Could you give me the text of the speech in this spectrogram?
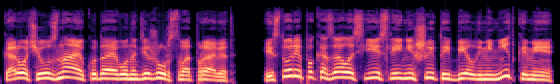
«Короче, узнаю, куда его на дежурство отправят. История показалась, если не шитой белыми нитками,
